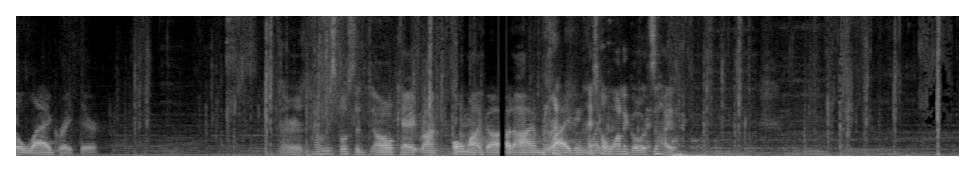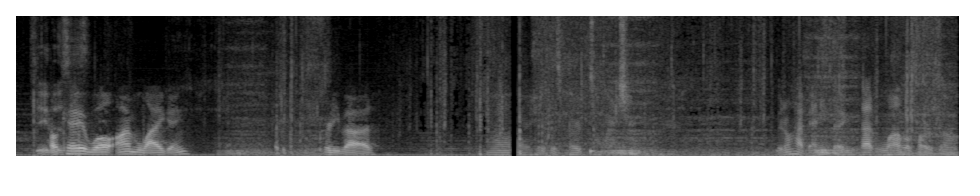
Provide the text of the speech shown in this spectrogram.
the lag right there. How are we supposed to? Oh, okay, run. Oh my god. I'm lagging I like don't want to go outside. This Okay, is- well, I'm lagging. Like, pretty bad. Oh, I hate this part so much. We don't have anything. That lava part though.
